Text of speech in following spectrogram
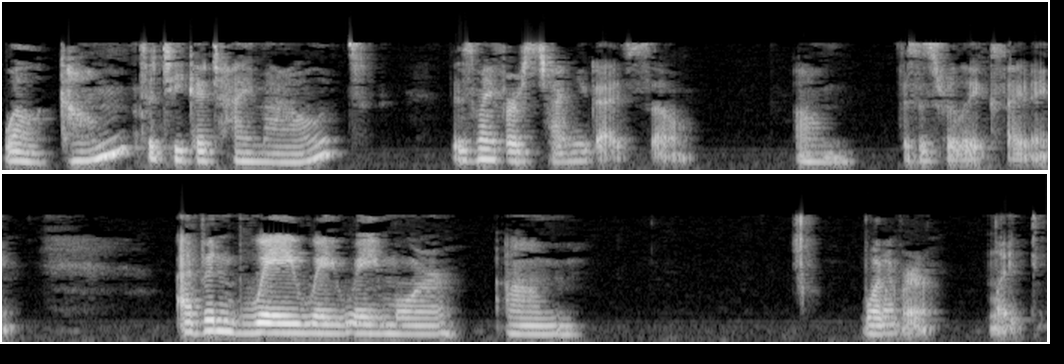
Welcome to Tika Timeout. This is my first time, you guys, so um, this is really exciting. I've been way, way, way more um, whatever, like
